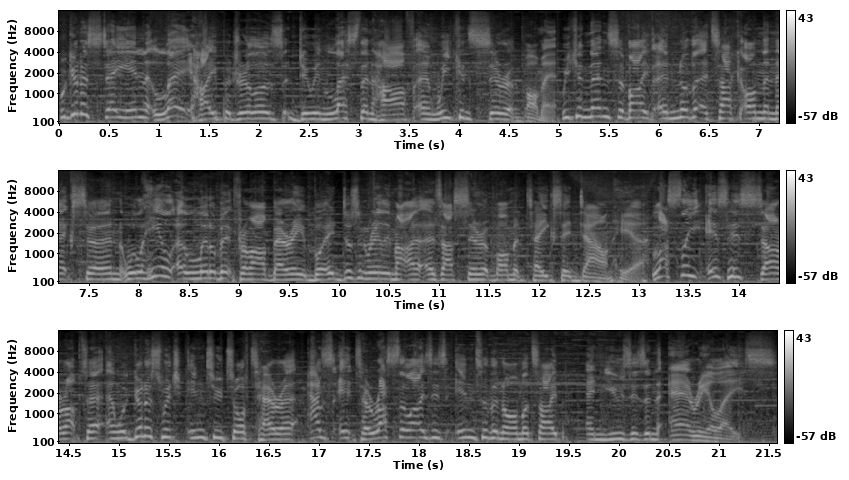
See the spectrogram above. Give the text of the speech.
We're going to stay in, let it Hyper Drill us, doing less than half, and we can Syrup Bomb it. We can then survive another attack on the next turn. We'll heal a little bit from our berry, but it doesn't really matter as our Syrup Bomb takes it down here. Lastly is his Staraptor, and we're going to switch into Torterra as it terastallizes into the normal type and uses an Aerial Ace.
